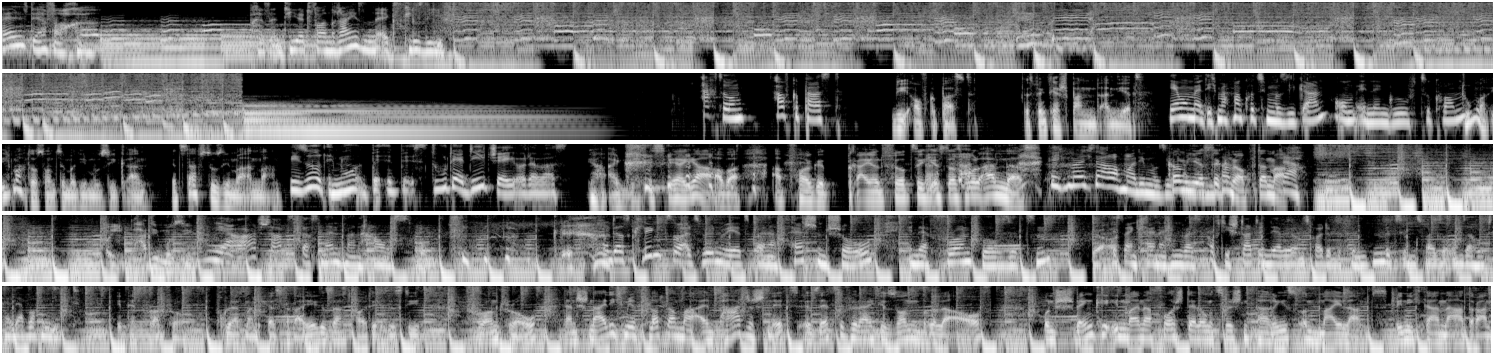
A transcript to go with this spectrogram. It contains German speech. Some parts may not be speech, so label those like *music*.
Hotel der Woche. Präsentiert von Reisen exklusiv. Achtung, aufgepasst. Wie aufgepasst. Das fängt ja spannend an jetzt. Ja, Moment, ich mach mal kurz die Musik an, um in den Groove zu kommen. Du machst, ich mach doch sonst immer die Musik an. Jetzt darfst du sie mal anmachen. Wieso? Nur, bist du der DJ oder was? Ja, eigentlich bisher ja, aber ab Folge 43 ist das wohl anders. Ich möchte auch mal die Musik Komm, hier anmachen. ist der Komm. Knopf, dann mach. Ja. Ui, Partymusik. ja, Schatz, das nennt man Haus. *laughs* Okay. Und das klingt so, als würden wir jetzt bei einer Fashion Show in der Front Row sitzen. Ja. Ist ein kleiner Hinweis auf die Stadt, in der wir uns heute befinden, beziehungsweise unser Hotel der Woche liegt. In der Front Row. Früher hat man erste Reihe gesagt, heute ist es die Front Row. Dann schneide ich mir flott nochmal einen Pagenschnitt, setze vielleicht die Sonnenbrille auf und schwenke in meiner Vorstellung zwischen Paris und Mailand. Bin ich da nah dran?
